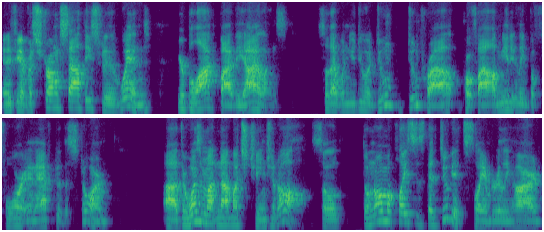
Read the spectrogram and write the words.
And if you have a strong southeasterly wind, you're blocked by the islands. So that when you do a dune, dune profile immediately before and after the storm, uh, there wasn't not much change at all. So the normal places that do get slammed really hard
